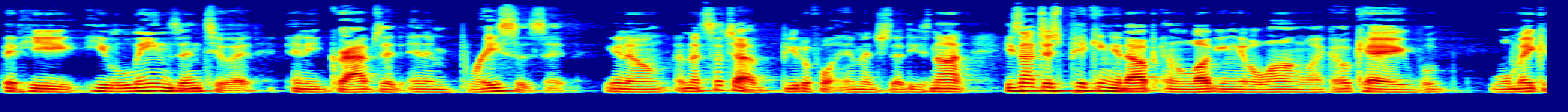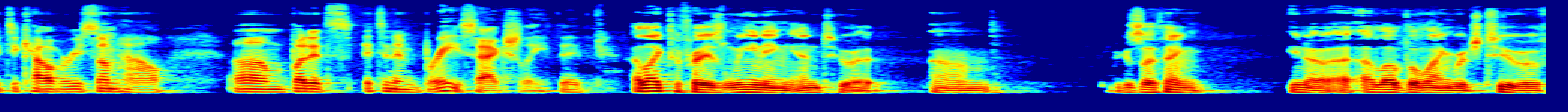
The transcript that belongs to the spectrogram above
that he he leans into it and he grabs it and embraces it you know and that's such a beautiful image that he's not he's not just picking it up and lugging it along like okay we'll we'll make it to Calvary somehow. Um, but it's it's an embrace actually. I like the phrase leaning into it um, because I think you know I, I, love the language too of,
